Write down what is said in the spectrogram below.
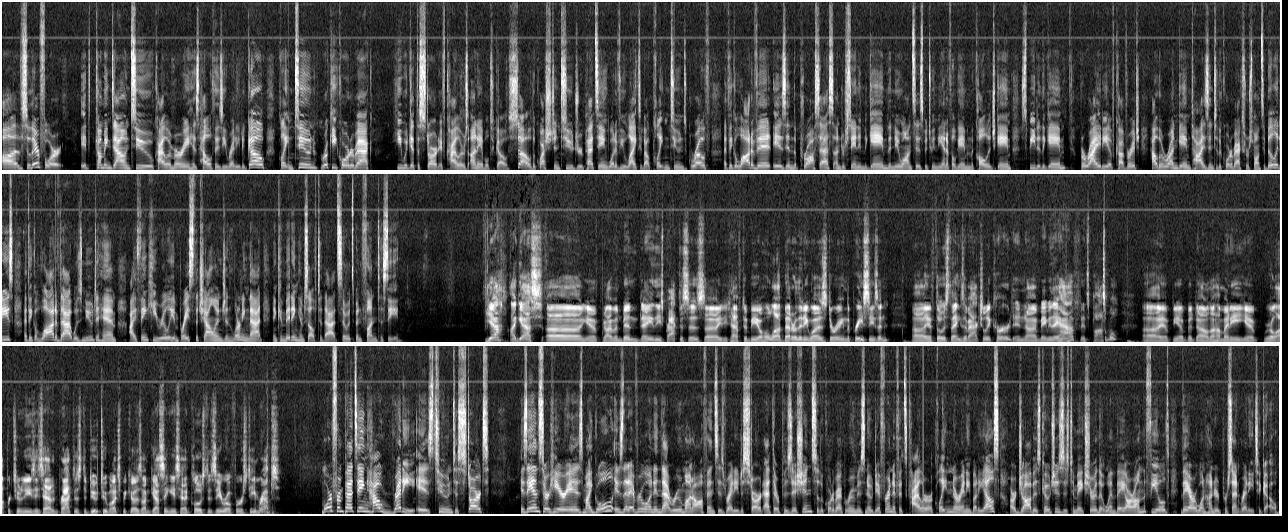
Uh, so, therefore, it's coming down to Kyler Murray, his health. Is he ready to go? Clayton Tune, rookie quarterback, he would get the start if Kyler is unable to go. So the question to Drew Petzing what have you liked about Clayton Tune's growth? I think a lot of it is in the process, understanding the game, the nuances between the NFL game and the college game, speed of the game, variety of coverage, how the run game ties into the quarterback's responsibilities. I think a lot of that was new to him. I think he really embraced the challenge and learning that and committing himself to that. So it's been fun to see. Yeah, I guess. Uh, you know, I haven't been to any of these practices. Uh, he'd have to be a whole lot better than he was during the preseason. Uh, if those things have actually occurred, and uh, maybe they have, it's possible. Uh, you know, but I don't know how many you know, real opportunities he's had in practice to do too much because I'm guessing he's had close to zero first team reps. More from Petzing. How ready is Tune to start? His answer here is My goal is that everyone in that room on offense is ready to start at their position. So the quarterback room is no different. If it's Kyler or Clayton or anybody else, our job as coaches is to make sure that when they are on the field, they are 100% ready to go.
